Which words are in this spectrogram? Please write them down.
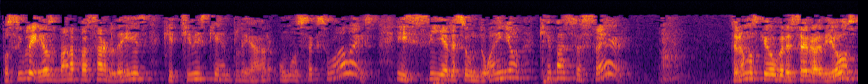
posible ellos van a pasar leyes que tienes que emplear homosexuales. Y si eres un dueño, ¿qué vas a hacer? Tenemos que obedecer a Dios,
